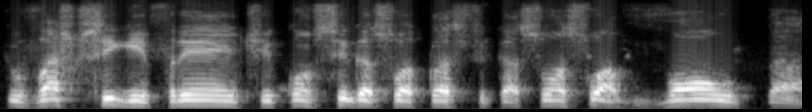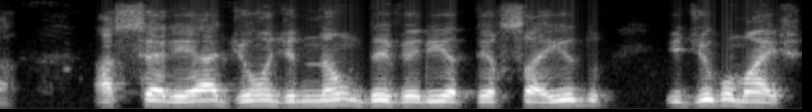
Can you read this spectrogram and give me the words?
que o Vasco siga em frente, consiga a sua classificação, a sua volta à Série A, de onde não deveria ter saído, e digo mais,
